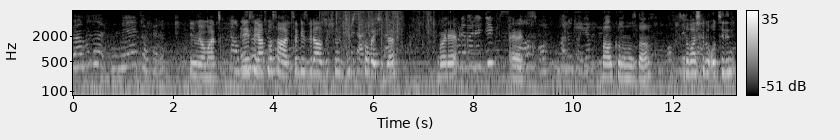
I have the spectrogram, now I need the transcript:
ben bunu neye takarım? Bilmiyorum artık. Ya benim Neyse böyle yatma çok- saati. Biz birazcık şimdi cips kola içeceğiz. Böyle Burada böyle cips. Evet. Oh, oh, balkonumuzda. Şurada başka bir otelin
